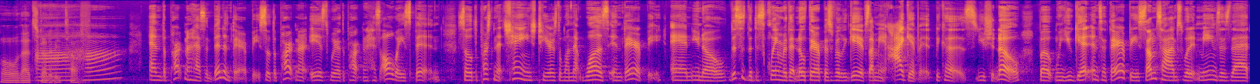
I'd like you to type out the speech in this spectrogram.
Oh, that's got to be tough. Huh? And the partner hasn't been in therapy. So the partner is where the partner has always been. So the person that changed here is the one that was in therapy. And, you know, this is the disclaimer that no therapist really gives. I mean, I give it because you should know. But when you get into therapy, sometimes what it means is that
